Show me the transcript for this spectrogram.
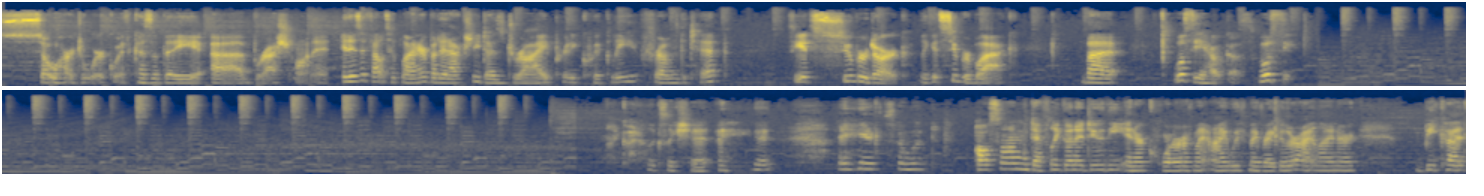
so hard to work with because of the uh, brush on it. It is a felt tip liner, but it actually does dry pretty quickly from the tip. See, it's super dark, like it's super black, but we'll see how it goes. We'll see. Looks like shit. I hate it. I hate it so much. Also, I'm definitely going to do the inner corner of my eye with my regular eyeliner because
